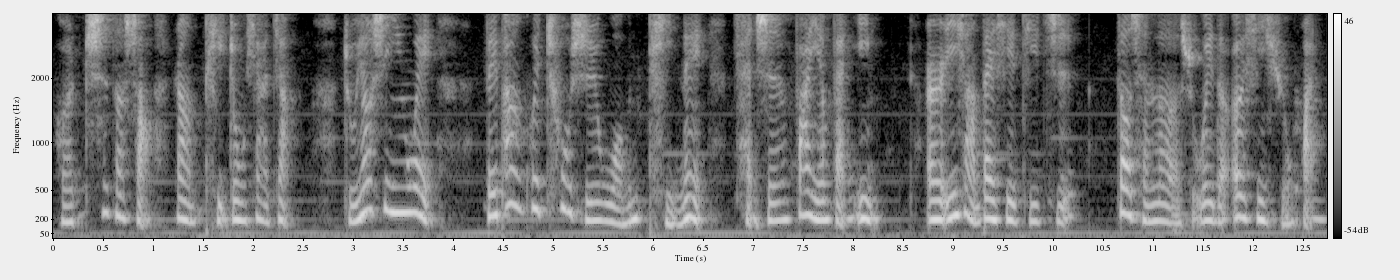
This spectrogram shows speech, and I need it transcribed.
和吃的少让体重下降，主要是因为肥胖会促使我们体内产生发炎反应，而影响代谢机制。造成了所谓的恶性循环。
